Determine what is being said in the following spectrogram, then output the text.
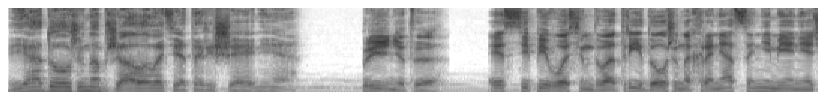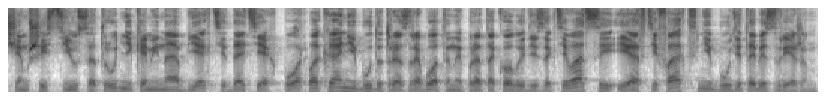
Я должен обжаловать это решение. Принято. SCP-823 должен охраняться не менее чем шестью сотрудниками на объекте до тех пор, пока не будут разработаны протоколы дезактивации и артефакт не будет обезврежен.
